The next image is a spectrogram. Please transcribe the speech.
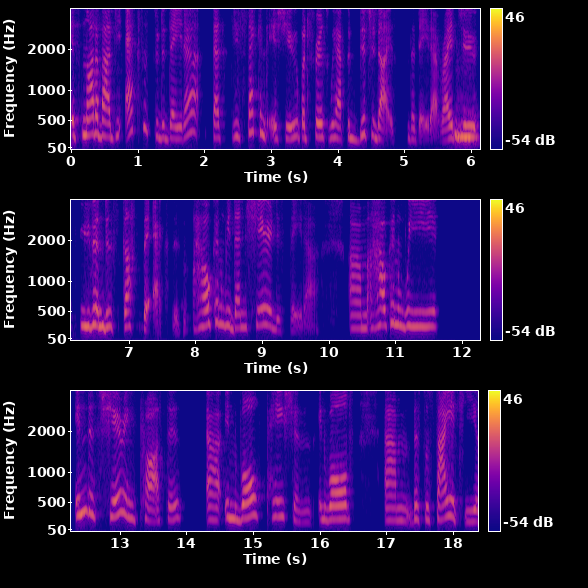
it's not about the access to the data that's the second issue but first we have to digitize the data right? Mm-hmm. to even discuss the access. How can we then share this data? Um, how can we in this sharing process uh, involve patients involve um, the society?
